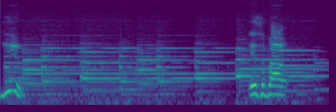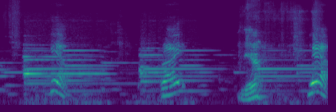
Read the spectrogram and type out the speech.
you. It's about him, right? Yeah. Yeah,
